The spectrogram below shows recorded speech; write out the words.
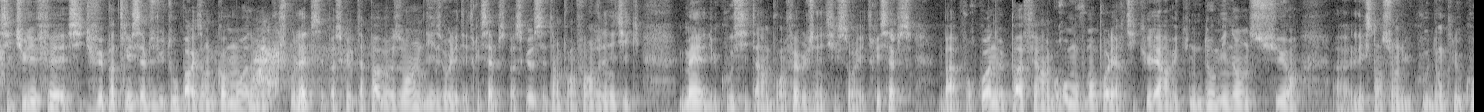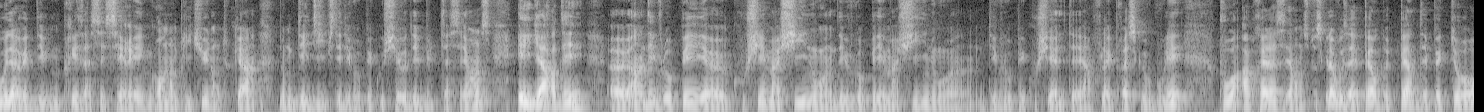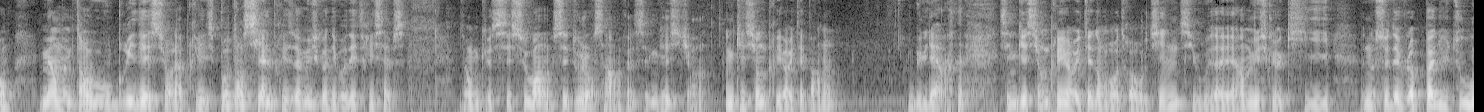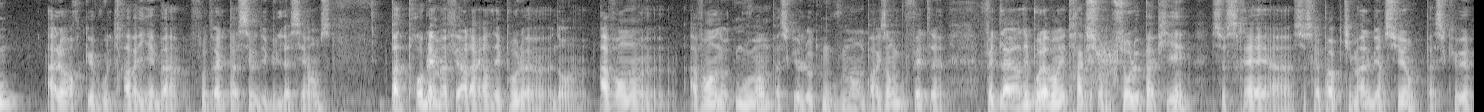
Si tu les fais, si tu fais pas de triceps du tout, par exemple comme moi dans les push pull c'est parce que t'as pas besoin d'isoler tes triceps parce que c'est un point fort génétique. Mais du coup, si tu as un point faible génétique sur les triceps, bah pourquoi ne pas faire un gros mouvement polyarticulaire avec une dominante sur euh, l'extension du coude, donc le coude avec une prise assez serrée, une grande amplitude en tout cas, donc des dips, des développés couchés au début de ta séance, et garder euh, un développé couché machine ou un développé développer machine ou développer couché alter, fly press que vous voulez, pour après la séance. Parce que là, vous avez peur de perdre des pectoraux, mais en même temps, vous vous bridez sur la prise, potentielle prise de muscle au niveau des triceps. Donc c'est souvent, c'est toujours ça en fait, c'est une question, une question de priorité, pardon. Bulle c'est une question de priorité dans votre routine. Si vous avez un muscle qui ne se développe pas du tout alors que vous le travaillez, il ben, faudrait le passer au début de la séance pas de problème à faire l'arrière d'épaule euh, avant, euh, avant un autre mouvement, parce que l'autre mouvement, par exemple, vous faites, euh, l'arrière d'épaule avant les tractions. Sur le papier, ce serait, serait pas optimal, bien sûr, parce que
